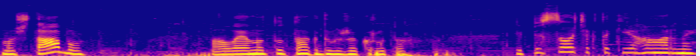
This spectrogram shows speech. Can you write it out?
масштабу. Але ну тут так дуже круто. І пісочок такий гарний.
